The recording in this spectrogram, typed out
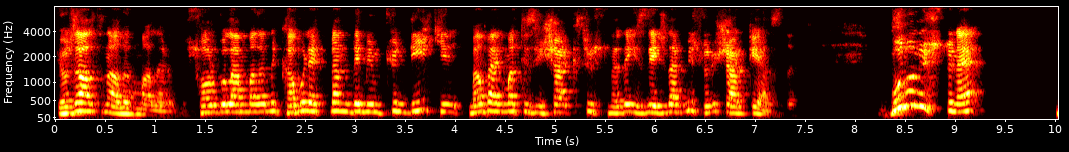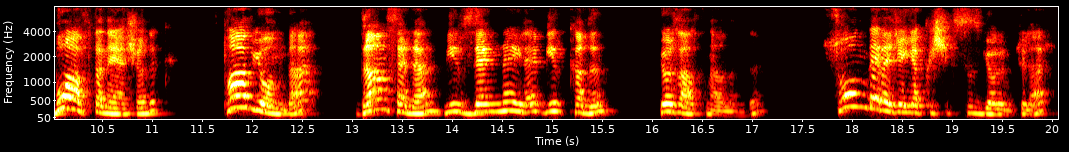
gözaltına alınmalarını, sorgulanmalarını kabul etmem de mümkün değil ki Mabel Matiz'in şarkısı üstüne de izleyiciler bir sürü şarkı yazdı. Bunun üstüne bu hafta ne yaşadık? Pavyonda dans eden bir zenneyle bir kadın gözaltına alındı. Son derece yakışıksız görüntüler.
